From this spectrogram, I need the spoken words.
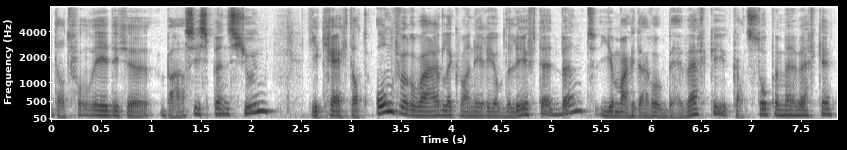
dat volledige basispensioen. Je krijgt dat onvoorwaardelijk wanneer je op de leeftijd bent. Je mag daar ook bij werken, je kan stoppen met werken.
